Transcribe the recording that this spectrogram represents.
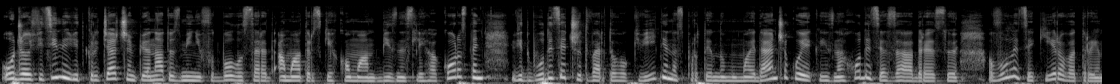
Отже, офіційне відкриття чемпіонату з міні-футболу серед аматорських команд Бізнес-ліга Коростень відбудеться 4 квітня на спортивному майданчику, який знаходиться за адресою вулиця Кірова, 3.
